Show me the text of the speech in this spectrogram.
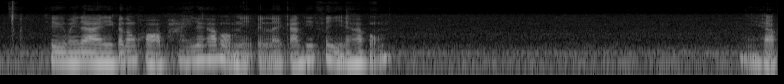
ำชื่อไม่ได้นี่ก็ต้องขออภัยด้วยครับ ผมนี่เป็นรายการที่สี่นะครับผมนี่ครับ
